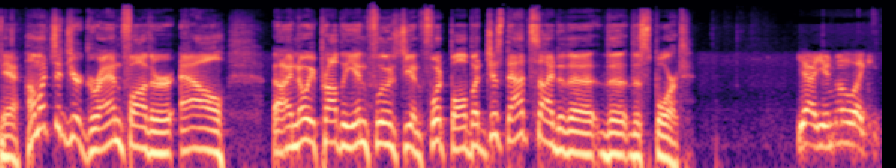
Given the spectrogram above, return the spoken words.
Yeah. How much did your grandfather, Al, I know he probably influenced you in football, but just that side of the, the, the sport? Yeah, you know, like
